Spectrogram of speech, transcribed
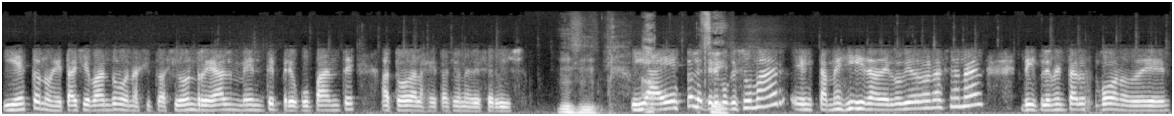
Y esto nos está llevando a una situación realmente preocupante a todas las estaciones de servicio. Y a ah, esto le tenemos que sumar esta medida del gobierno nacional de implementar un bono de,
